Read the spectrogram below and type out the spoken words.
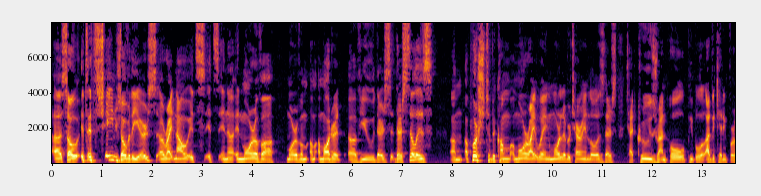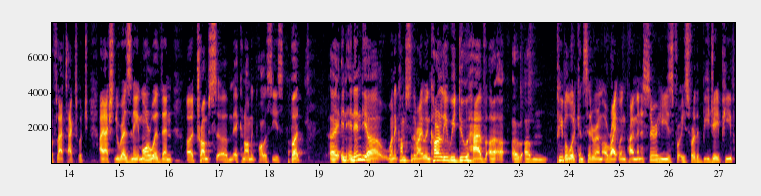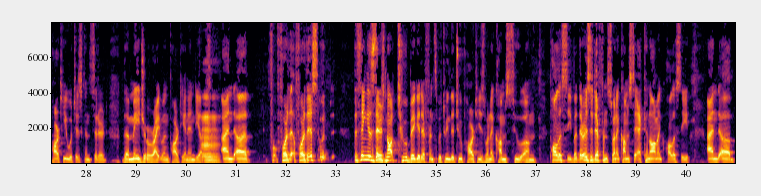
uh, so it's it's changed over the years. Uh, right now, it's it's in a in more of a more of a, a moderate uh, view. There's there still is um, a push to become more right wing, more libertarian laws. There's Ted Cruz, Rand Paul, people advocating for a flat tax, which I actually resonate more with than uh, Trump's um, economic policies. But uh, in in India, when it comes to the right wing, currently we do have a, a, a um, people would consider him a right wing prime minister. He's for he's for the BJP party, which is considered the major right wing party in India. Mm. And uh, for for, the, for this, would, the thing is, there's not too big a difference between the two parties when it comes to um, policy, but there is a difference when it comes to economic policy. And uh,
